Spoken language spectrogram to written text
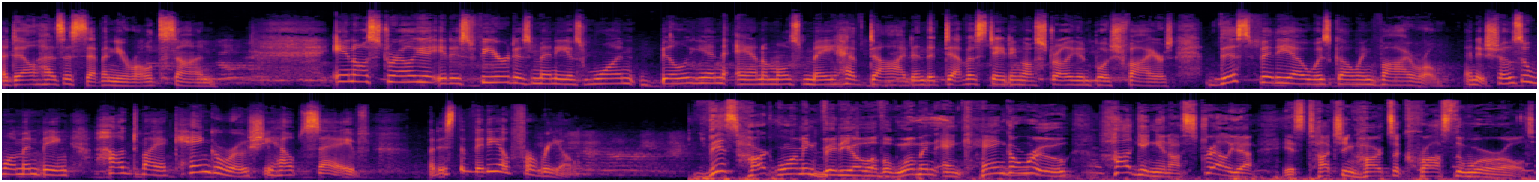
Adele has a seven year old son. In Australia, it is feared as many as 1 billion animals may have died in the devastating Australian bushfires. This video is going viral, and it shows a woman being hugged by a kangaroo she helped save. But is the video for real? This heartwarming video of a woman and kangaroo hugging in Australia is touching hearts across the world.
